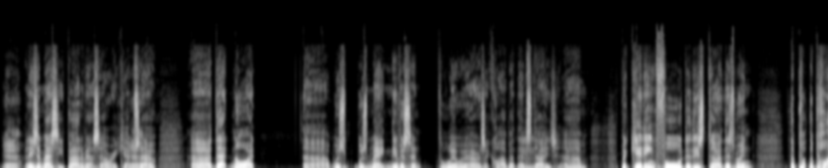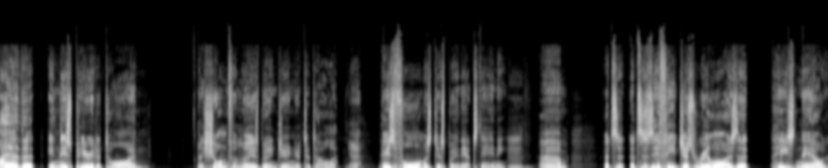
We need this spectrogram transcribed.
Yeah. and he's a massive part of our salary cap. Yeah. So uh, that night uh, was was magnificent for where we are as a club at that Mm. stage. Um, but getting forward to this time, there's been the the player that in this period of time has shone for me has been Junior Tatola. Yeah. His form has just been outstanding. Mm. Um, it's it's as if he just realised that he's now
